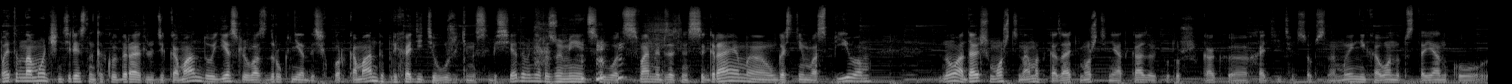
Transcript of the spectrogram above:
Поэтому нам очень интересно, как выбирают люди команду. Если у вас вдруг нет до сих пор команды, приходите в Ужики на собеседование, разумеется. Вот, с вами обязательно сыграем, э, угостим вас пивом. Ну, а дальше можете нам отказать, можете не отказывать, тут уж как э, хотите, собственно. Мы никого на постоянку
